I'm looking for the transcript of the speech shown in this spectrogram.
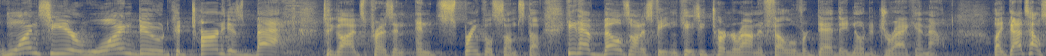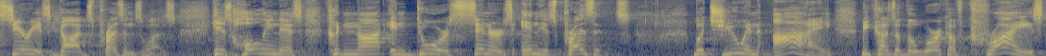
Once a year, one dude could turn his back to God's presence and sprinkle some stuff. He'd have bells on his feet in case he turned around and fell over dead, they'd know to drag him out. Like that's how serious God's presence was. His holiness could not endure sinners in his presence. But you and I, because of the work of Christ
